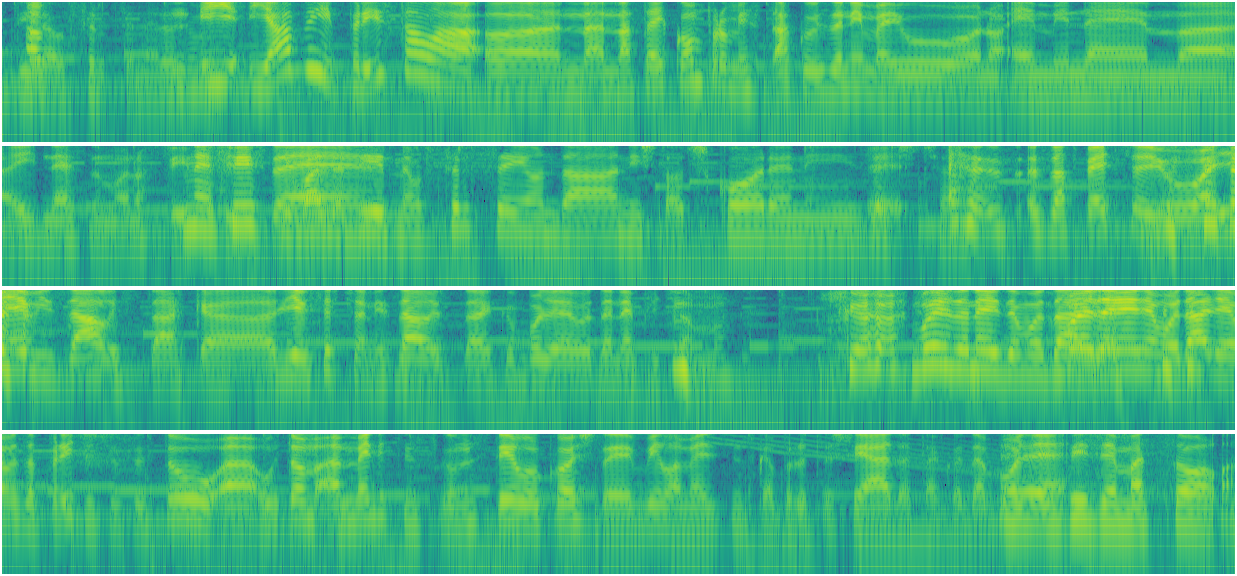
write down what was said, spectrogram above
dira A- u srce, ne razumijem? ja bi pristala uh, na, na taj kompromis ako ju zanimaju ono, Eminem uh, i ne znam, ono, 50 Ne, 50 Cent. valjda dirne u srce i onda ništa od škore ni zečića. Z- Zapećaju lijevi zalistak, a, lijevi srčani zalistak, bolje evo da ne pričamo. Bolje da ne idemo dalje. Bolje da ne idemo dalje, evo zapričat ću se tu uh, u tom uh, medicinskom stilu ko što je bila medicinska brucošijada, tako da bolje... E, DJ Macola.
